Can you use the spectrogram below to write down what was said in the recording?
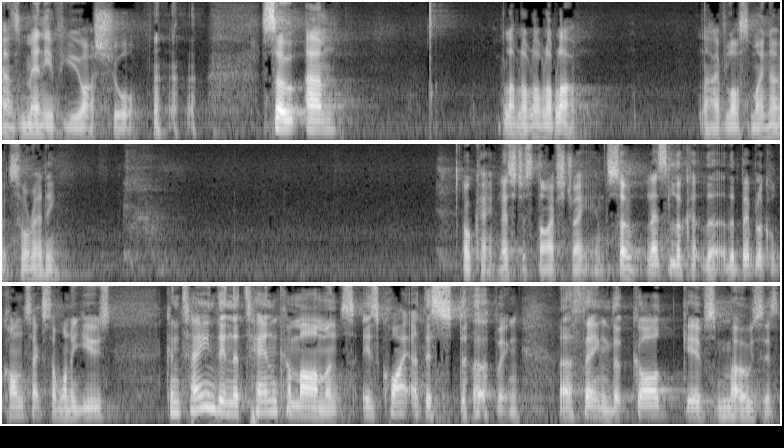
as many of you are sure. so, um, blah, blah, blah, blah, blah. I've lost my notes already. Okay, let's just dive straight in. So let's look at the, the biblical context I want to use. Contained in the Ten Commandments is quite a disturbing uh, thing that God gives Moses.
